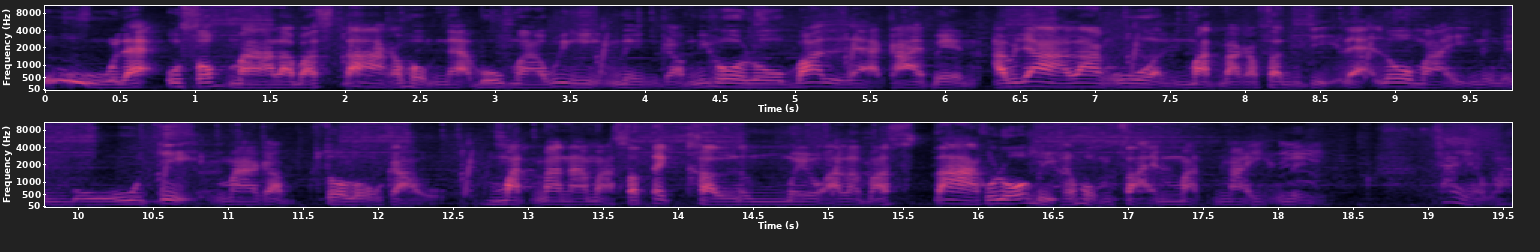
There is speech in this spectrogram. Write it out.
อู้และอุซบมาลาบัสตาครับผมนะบุ๊กมาวิ่งอีกหนึ่งกับนิโคโรบันและกลายเป็นอาบิยาล่างอ้วนหมัดมากับซันจิ และโลมาอีกหนึ่งเป็นบูจิมากับโซโลเก่าหมัดมานามะสเต็กคาราเมลอาราบัสตาคุโรบิครับผมสายหมัดมาอีกหนึ่งใช่เหรอวะ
